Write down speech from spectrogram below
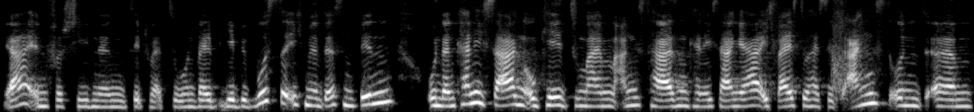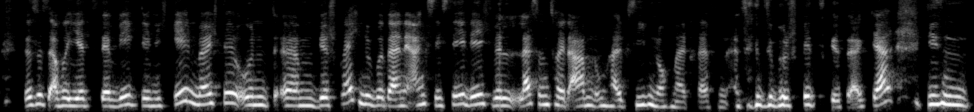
ja, in verschiedenen Situationen. Weil je bewusster ich mir dessen bin und dann kann ich sagen, okay, zu meinem Angsthasen kann ich sagen, ja, ich weiß, du hast jetzt Angst und ähm, das ist aber jetzt der Weg, den ich gehen möchte und ähm, wir sprechen über deine Angst. Ich sehe dich, will, lass uns heute Abend um halb sieben nochmal treffen. Also jetzt überspitzt gesagt, ja, diesen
